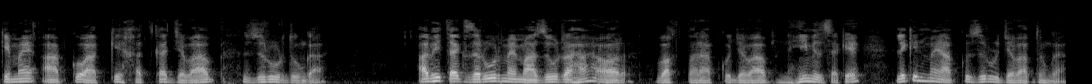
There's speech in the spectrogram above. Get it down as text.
کہ میں آپ کو آپ کے خط کا جواب ضرور دوں گا۔ ابھی تک ضرور میں معذور رہا اور وقت پر آپ کو جواب نہیں مل سکے، لیکن میں آپ کو ضرور جواب دوں گا۔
